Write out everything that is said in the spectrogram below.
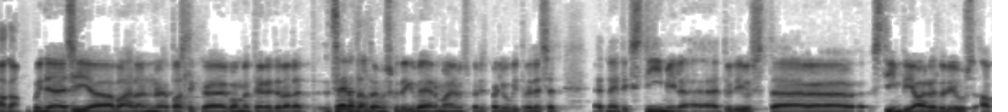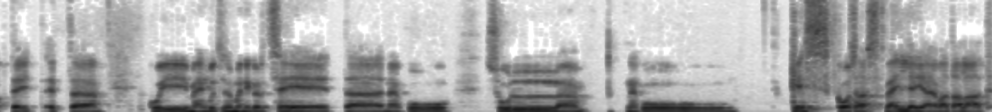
aga muide, siia vahele on paslik kommenteerida veel, et see nädal toimus kuidagi VR-maailmas päris palju huvitavaid asju, et et näiteks Steamile tuli just äh, Steam VR-i tuli uus update, et äh, kui mängudes on mõnikord see, et äh, nagu sul nagu keskosast välja jäävad alad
